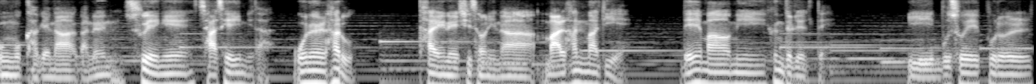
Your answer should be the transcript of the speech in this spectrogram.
묵묵하게 나아가는 수행의 자세입니다. 오늘 하루 타인의 시선이나 말 한마디에 내 마음이 흔들릴 때 이 무소의 뿔을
